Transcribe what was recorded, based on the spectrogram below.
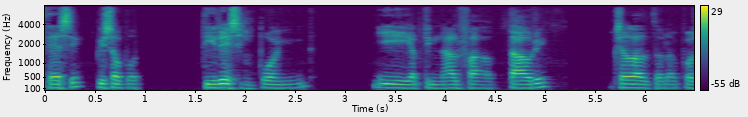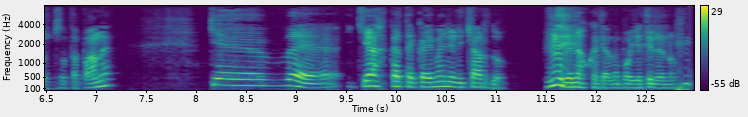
θέση πίσω από τη Racing Point ή από την Alpha Tauri. Ξέρω τώρα πώς θα τα πάνε. Και, δε, και αχ, κατακαημένη Ρικιάρντο. Δεν έχω κάτι άλλο να πω για τη Renault.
